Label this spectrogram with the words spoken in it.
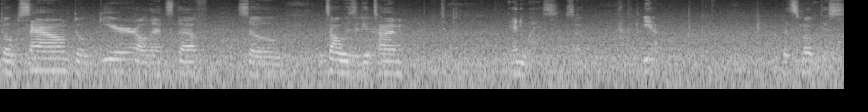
Dope sound, dope gear, all that stuff. So it's always a good time. To, anyways, so yeah, let's smoke this.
